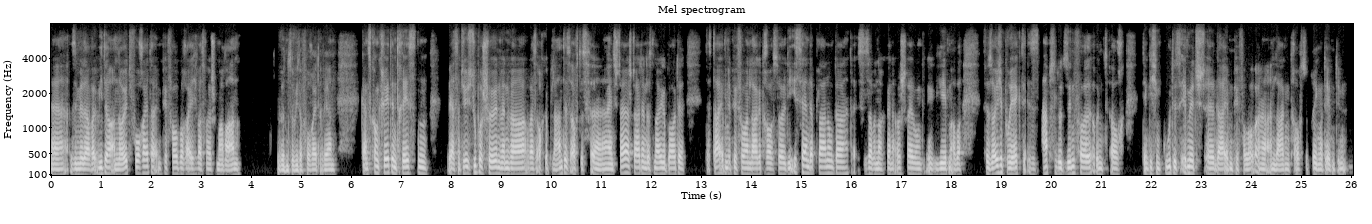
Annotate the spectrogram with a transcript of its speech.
äh, sind wir da wieder erneut Vorreiter im PV-Bereich, was wir schon mal waren. Wir würden so wieder Vorreiter werden. Ganz konkret in Dresden wäre es natürlich super schön, wenn wir, was auch geplant ist, auf das äh, Heinz-Steier-Stadion, das neu gebaute, dass da eben eine PV-Anlage drauf soll. Die ist ja in der Planung da, da ist es aber noch keine Ausschreibung gegeben. Aber für solche Projekte ist es absolut sinnvoll und auch, denke ich, ein gutes Image, äh, da eben PV-Anlagen draufzubringen. Und eben, dem,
